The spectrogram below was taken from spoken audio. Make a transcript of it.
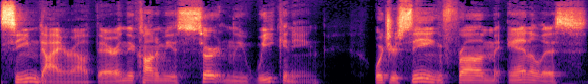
seem dire out there and the economy is certainly weakening, what you're seeing from analysts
